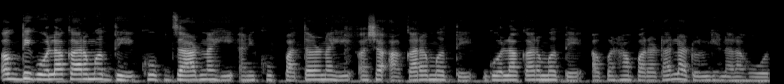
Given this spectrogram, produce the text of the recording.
अगदी गोलाकारमध्ये खूप जाड नाही आणि खूप पातळ नाही अशा आकारामध्ये गोलाकारमध्ये आपण हा पराठा लाटून घेणार आहोत.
